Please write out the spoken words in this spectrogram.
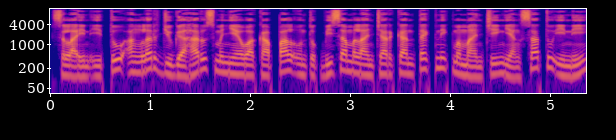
Selain itu angler juga harus menyewa kapal untuk bisa melancarkan teknik memancing yang satu ini.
